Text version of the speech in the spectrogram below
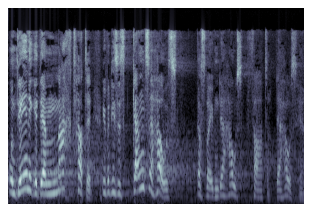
Und derjenige, der Macht hatte über dieses ganze Haus, das war eben der Hausvater, der Hausherr.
